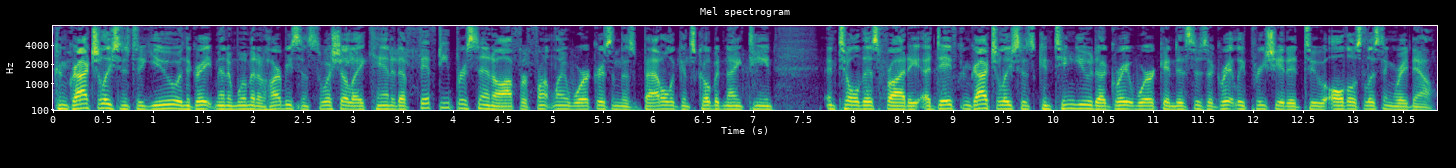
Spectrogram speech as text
Congratulations to you and the great men and women at Harvey's and Swiss Chalet Canada. 50% off for frontline workers in this battle against COVID 19 until this Friday. Uh, Dave, congratulations. Continued uh, great work, and this is greatly appreciated to all those listening right now.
